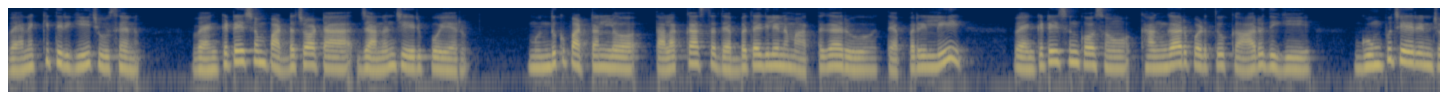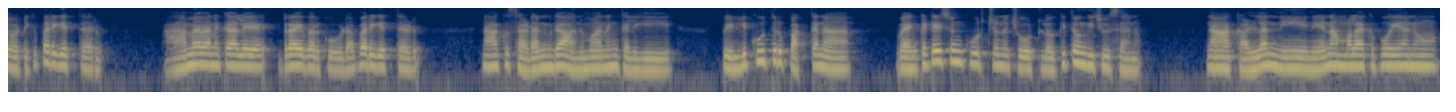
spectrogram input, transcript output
వెనక్కి తిరిగి చూశాను. వెంకటేశం పడ్డ చోట జనం చేరిపోయారు. ముందుకు పట్టంలో తలక్కాస్త దెబ్బ తగిలిన మా అత్తగారు తెప్పరిల్లి వెంకటేశం కోసం కంగారు పడుతూ కారు దిగి గుంపు చేరిన చోటికి పరిగెత్తారు. ఆమె వెనకాలే డ్రైవర్ కూడా పరిగెత్తాడు. నాకు సడన్గా అనుమానం కలిగి పెళ్ళి కూతురు పక్కన వెంకటేశం కూర్చున్న చోట్లోకి తొంగి చూశాను. నా కళ్ళన్నీ నేనే నమ్మలేకపోయాను.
